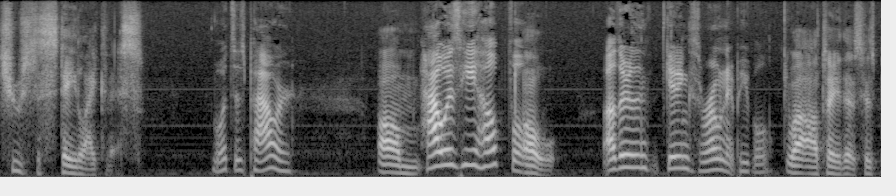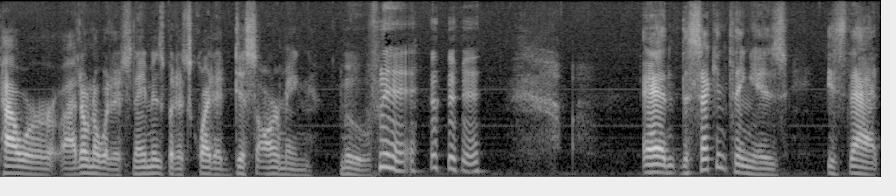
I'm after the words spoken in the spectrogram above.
choose to stay like this? What's his power? Um. How is he helpful? Oh, Other than getting thrown at people. Well, I'll tell you this: his power. I don't know what its name is, but it's quite a disarming move. and the second thing is, is that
